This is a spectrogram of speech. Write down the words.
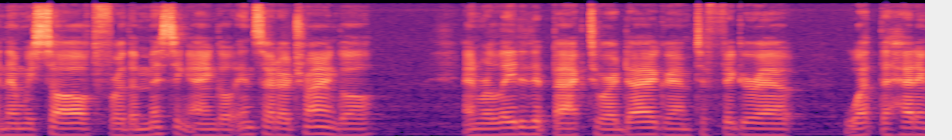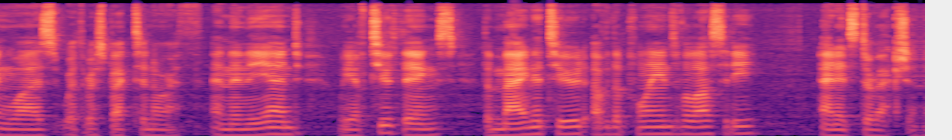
and then we solved for the missing angle inside our triangle and related it back to our diagram to figure out what the heading was with respect to north. And in the end, we have two things, the magnitude of the plane's velocity and its direction.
